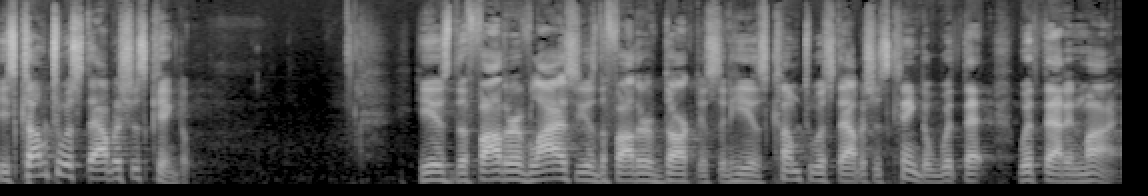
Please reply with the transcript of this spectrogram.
he's come to establish his kingdom. He is the father of lies, he is the father of darkness, and he has come to establish his kingdom with that, with that in mind.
